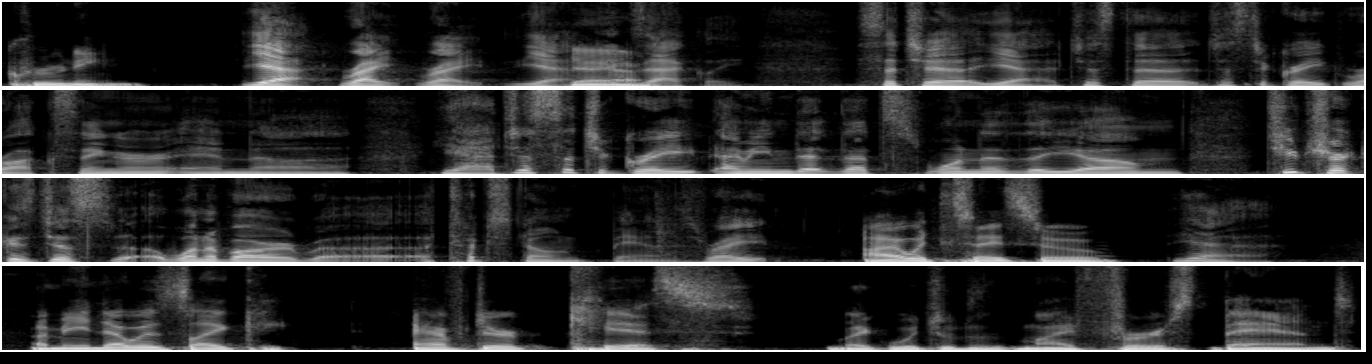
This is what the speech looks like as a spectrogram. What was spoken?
crooning. Yeah, right, right. Yeah, Yeah. exactly. Such a yeah, just a just a great rock singer, and uh, yeah, just such a great. I mean, that, that's one of the um, Cheap Trick is just one of our uh, touchstone bands, right? I would say so. Yeah, I mean, that was like after Kiss, like which was my first band.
